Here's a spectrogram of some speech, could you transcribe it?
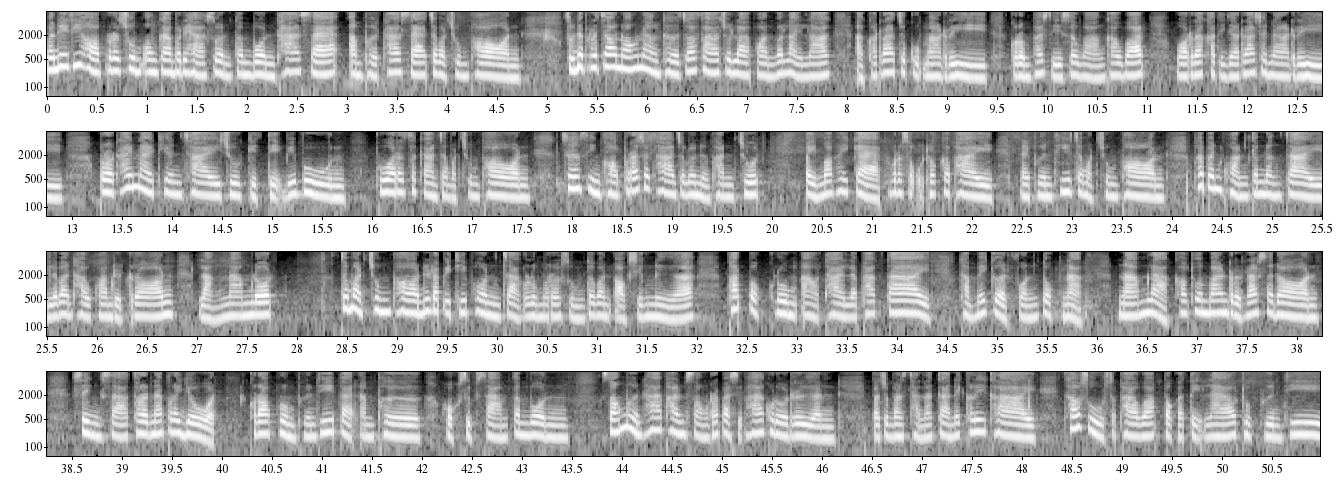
วันนี้ที่หอประชุมองค์การบริหารส่วนตำบลท่าแซะอำเภอท่าแซะจังหวัดชุมพร สมเด็จพระเจ้าน้องนางเธอเจ้าฟ้าจุฬาภรณ์วลัยลักษณ์อัครราชกุมารี กรมพระศรีสว่างควัตวรคติยราชนารี โปรดให้นายเทียนชัย ชูกิติวิบูลผู้ว่าราชการจังหวัดชุมพร เชิญสิ่งของพระราชทานจำนวน 1,000 ชุด ไปมอบให้แก่ผู้ประสบอุทกภัย ในพื้นที่จังหวัดชุมพร เพื่อเป็นขวัญกำลังใจและบรรเทาความเดือดร้อน หลังน้ำลด จังหวัดชุมพรได้รับอิทธิพลจากลมมรสุมตะวันออกเฉียงเหนือ พัดปกคลุมอ่าวไทยและภาคใต้ทำให้เกิดฝนตกหนัก น้ำหลากเข้าท่วมบ้านเรือนราษฎร สิ่งสาธารณประโยชน์ ครอบคลุมพื้นที่ 8 อำเภอ 63 ตำบล 25,285 ครัวเรือน ปัจจุบันสถานการณ์ได้คลี่คลาย เข้าสู่สภาวะปกติแล้วทุกพื้นที่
